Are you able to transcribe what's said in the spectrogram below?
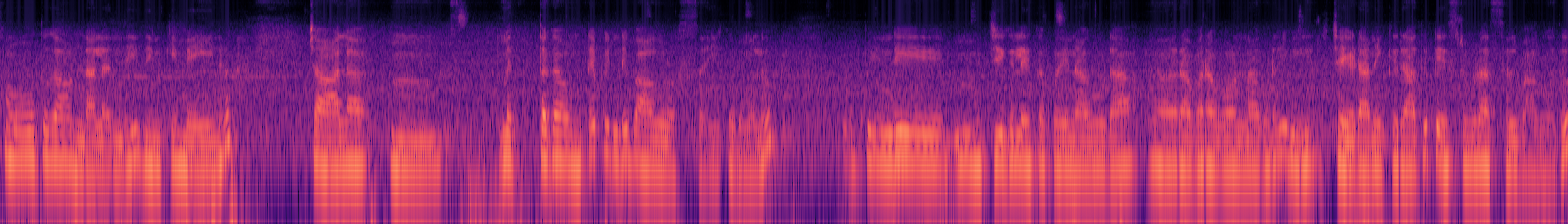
స్మూత్గా ఉండాలండి దీనికి మెయిన్. చాలా మెత్తగా ఉంటే పిండి బాగా వస్తాయి కుడుములు. పిండి జిగు లేకపోయినా కూడా రవ్వ రవ్వ ఉన్నా కూడా ఇవి చేయడానికి రాదు టేస్ట్ కూడా అస్సలు బాగోదు.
